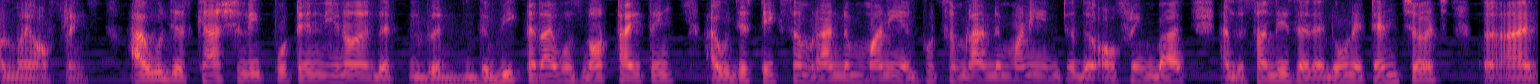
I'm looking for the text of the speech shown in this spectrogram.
on my offerings. I would just casually put in, you know, the, the, the week that I was not tithing, I would just take some random money and put some random money into the offering bag. And the Sundays that I don't attend church, uh, I,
